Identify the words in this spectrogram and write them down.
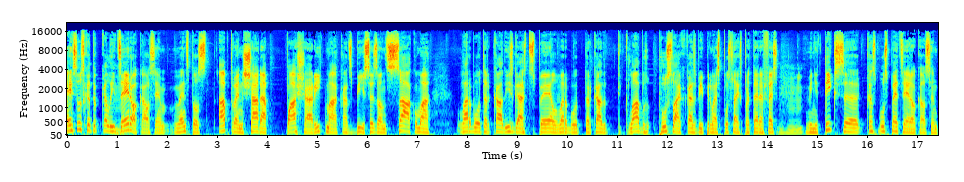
Es uzskatu, ka līdz mm. Eiropausiem Vēnspils aptuveni šādā pašā ritmā, kāds bija sezonas sākumā, varbūt ar kādu izgāstu spēli, varbūt ar kādu tik labu puslaiku, kāds bija pirmais puslaiks pret RFS. Mm -hmm. Viņi tiks, uh, kas būs pēc Eiropausiem.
